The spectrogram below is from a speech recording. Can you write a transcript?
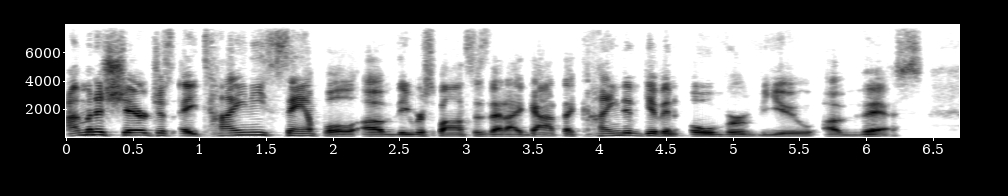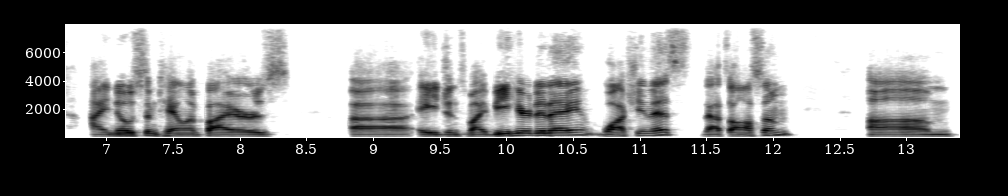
I'm going to share just a tiny sample of the responses that I got that kind of give an overview of this. I know some talent buyers, uh, agents might be here today watching this. That's awesome. Um,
